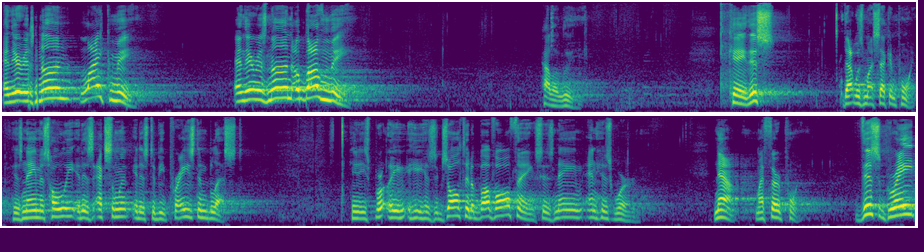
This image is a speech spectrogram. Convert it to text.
And there is none like me and there is none above me. Hallelujah. Okay, this that was my second point. His name is holy, it is excellent, it is to be praised and blessed. He's, he has exalted above all things his name and his word. Now, my third point. This great,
